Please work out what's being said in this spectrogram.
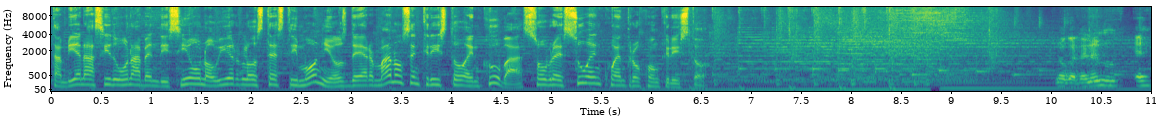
También ha sido una bendición oír los testimonios de hermanos en Cristo en Cuba sobre su encuentro con Cristo. Lo que tenemos es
